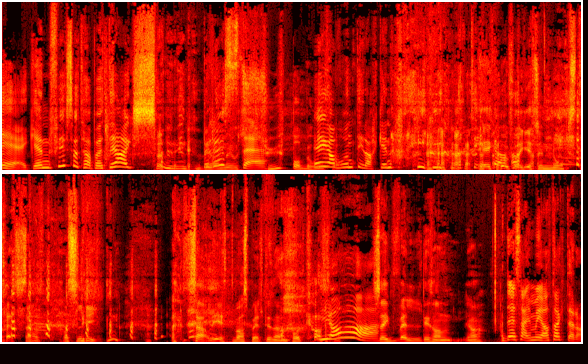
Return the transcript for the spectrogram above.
egen fysioterapeut. Det har jeg Det har vi jo kjempelyst til. Jeg har vondt i nakken hele Jeg òg, for jeg er så enormt stressa og sliten. Særlig etter vi har spilt inn denne podkasten. Ja! Så jeg er veldig sånn Ja. Det sier vi ja takk til, da.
